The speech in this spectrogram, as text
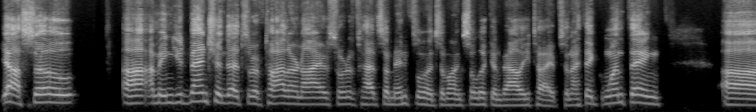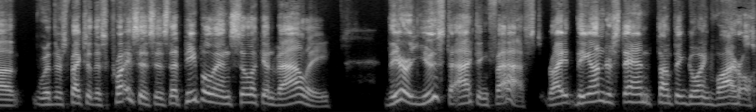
Yeah, so uh, I mean, you'd mentioned that sort of Tyler and I have sort of had some influence among Silicon Valley types. And I think one thing uh, with respect to this crisis is that people in Silicon Valley, they're used to acting fast, right? They understand something going viral,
